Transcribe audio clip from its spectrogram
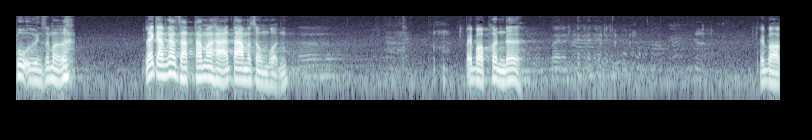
ผู้อื่นเสมอ และการฆ่าสัตว์ทำอาหารตามมาส่งผล ไปบอกเพิ่นเด้อไปบอก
